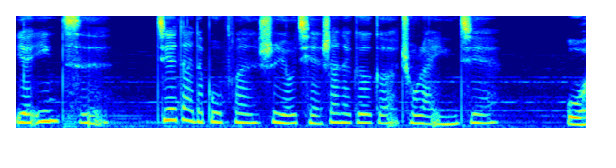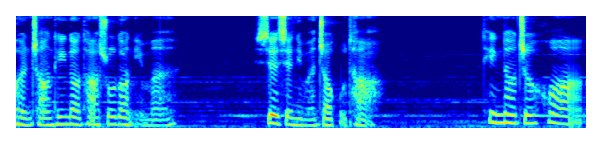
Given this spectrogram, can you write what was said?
也因此，接待的部分是由浅山的哥哥出来迎接。我很常听到他说到你们，谢谢你们照顾他。听到这话，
